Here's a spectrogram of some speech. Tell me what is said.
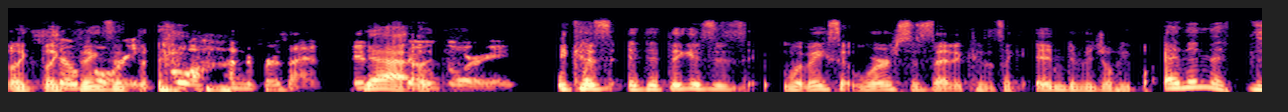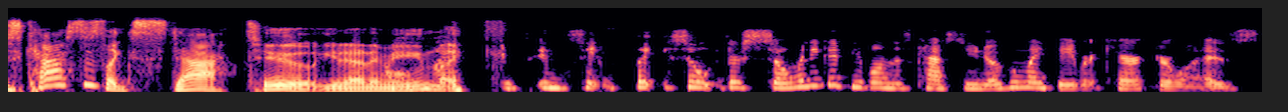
like like so things gory. that oh, hundred percent. It's Yeah, so gory. because the thing is is what makes it worse is that because it's like individual people and then the, this cast is like stacked too you know what i Oh mean my- like It's insane. But so there's so many good people in this cast. You know who my favorite character was?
